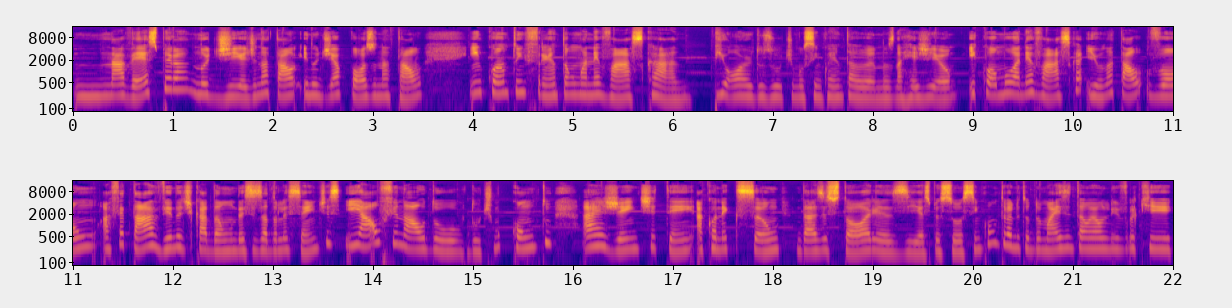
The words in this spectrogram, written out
na véspera, no dia de Natal e no dia após o Natal, enquanto enfrentam uma nevasca pior dos últimos 50 anos na região e como a nevasca e o Natal vão afetar a vida de cada um desses adolescentes. E ao final do, do último conto, a gente tem a conexão das histórias e as pessoas se encontrando e tudo mais. Então é um livro que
